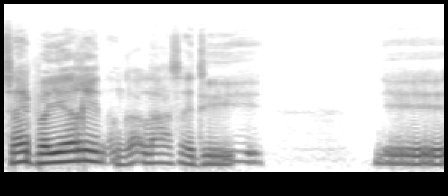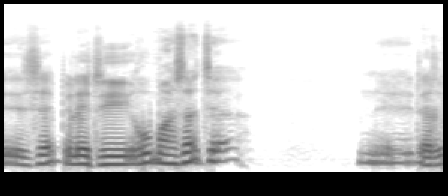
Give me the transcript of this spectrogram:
Saya bayarin. Enggak lah saya di, di saya pilih di rumah saja. Dari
